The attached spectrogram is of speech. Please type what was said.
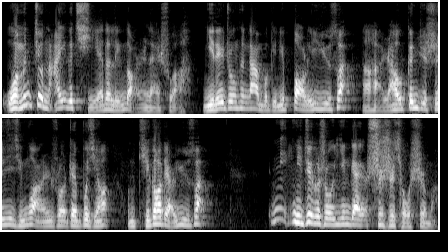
我们就拿一个企业的领导人来说啊，你这中层干部给你报了一预算啊，然后根据实际情况，人说这不行，我们提高点预算。你你这个时候应该实事求是嘛？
